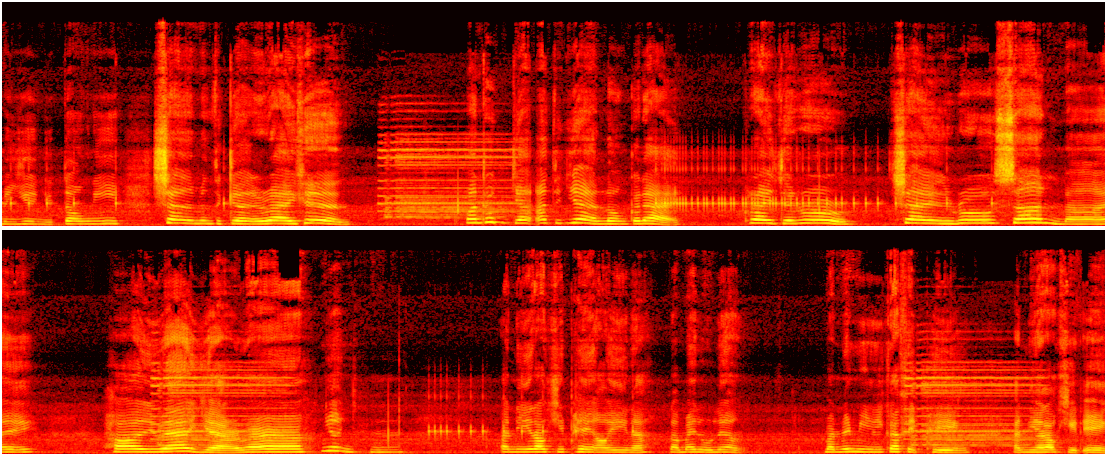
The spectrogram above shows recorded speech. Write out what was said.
มายืนอยู่ตรงนี้ ฉันมันจะเกิดอะไรขึ้น มันทุกอย่างอาจจะแย่ลงก็ได้ ใครจะรู้ ใช่รู้ฉันไหมฮอยเวอย่าระเงี้ยอันนี้เราคิดเพลงเอาเองนะ เราไม่รู้เรื่อง มันไม่มีลิขสิทธิ์เพลง อันนี้เราคิดเอง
